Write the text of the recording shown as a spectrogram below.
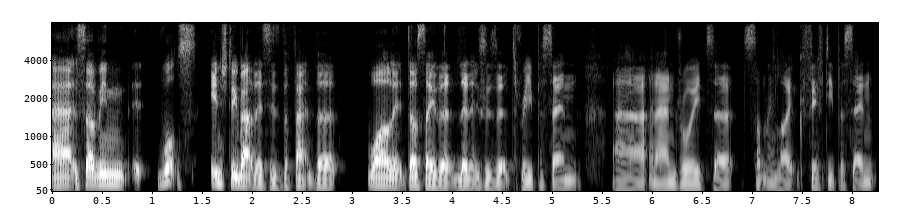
uh, so I mean, what's interesting about this is the fact that while it does say that Linux is at three percent uh, and Android's at something like fifty percent,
